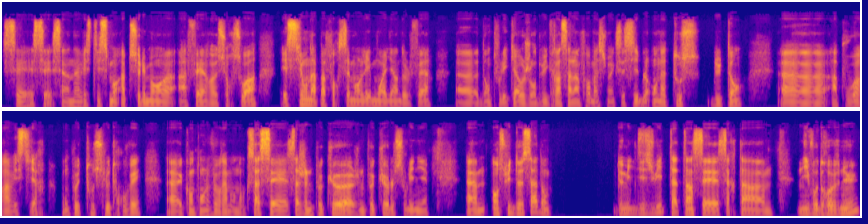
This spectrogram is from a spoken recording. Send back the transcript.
c'est c'est un investissement absolument euh, à faire sur soi. Et si on n'a pas forcément les moyens de le faire, dans tous les cas aujourd'hui, grâce à l'information accessible, on a tous du temps à pouvoir investir. On peut tous le trouver quand on le veut vraiment. Donc ça, c'est ça, je ne peux que je ne peux que le souligner. ensuite de ça, donc 2018, tu atteins certains euh, niveaux de revenus.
